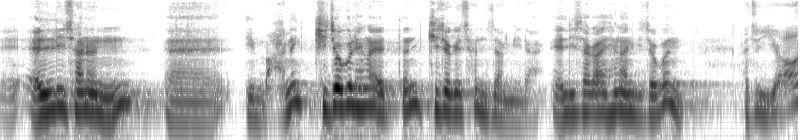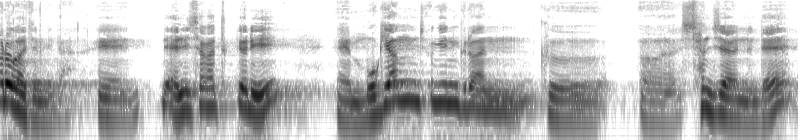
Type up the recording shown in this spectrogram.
엘리사는 이 많은 기적을 행하였던 기적의 선지자입니다. 엘리사가 행한 기적은 아주 여러 가지입니다. 예, 엘리사가 특별히 목양적인 그러한 그 어, 선지자였는데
